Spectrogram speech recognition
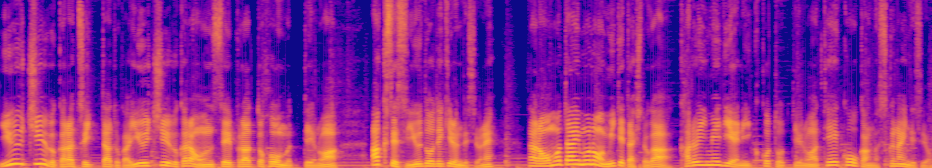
YouTube から Twitter とか YouTube から音声プラットフォームっていうのはアクセス誘導できるんですよね。だから重たいものを見てた人が軽いメディアに行くことっていうのは抵抗感が少ないんですよ。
